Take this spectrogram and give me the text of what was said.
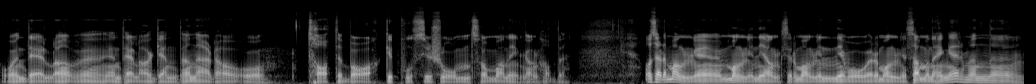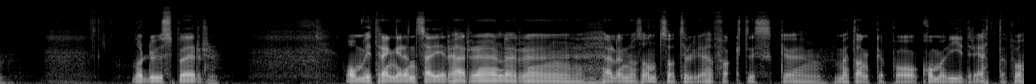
Og en del, av, uh, en del av agendaen er da å ta tilbake posisjonen som man en gang hadde. Og så er det mange, mange nyanser og mange nivåer og mange sammenhenger, men uh, når du spør om vi trenger en seierherre eller, eller noe sånt, så tror jeg faktisk, med tanke på å komme videre etterpå,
